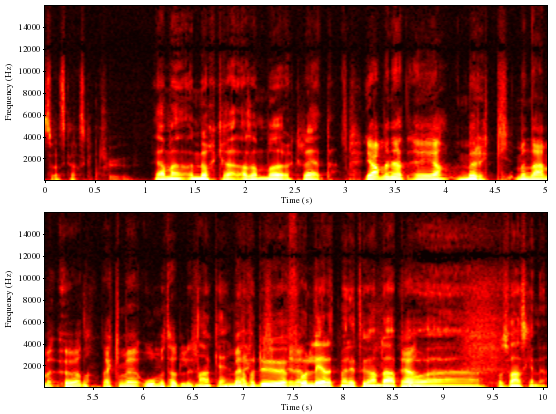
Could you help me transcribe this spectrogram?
Svenskene er skumle. Ja, men mørkredd. Altså mørkredd. Ja, men jeg, ja, mørk. Men det er med Ø, da. Det er ikke med O med tødler. Nei, Mørk. Ja, for du forledet meg litt der på, Ja. uh, på svensken din.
